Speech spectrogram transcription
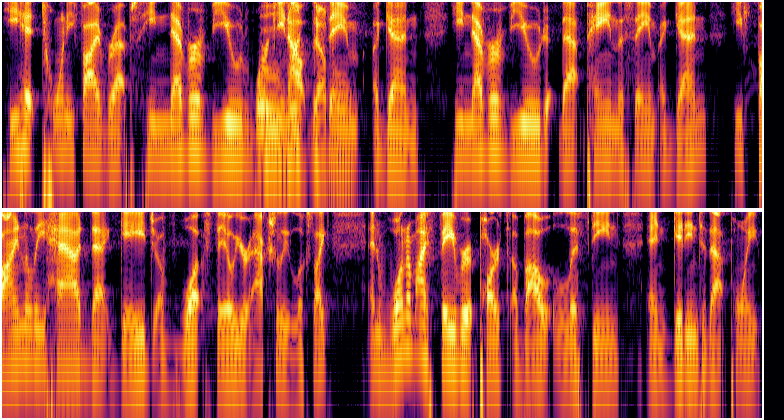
He hit 25 reps. He never viewed working Over out the double. same again. He never viewed that pain the same again. He finally had that gauge of what failure actually looks like. And one of my favorite parts about lifting and getting to that point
